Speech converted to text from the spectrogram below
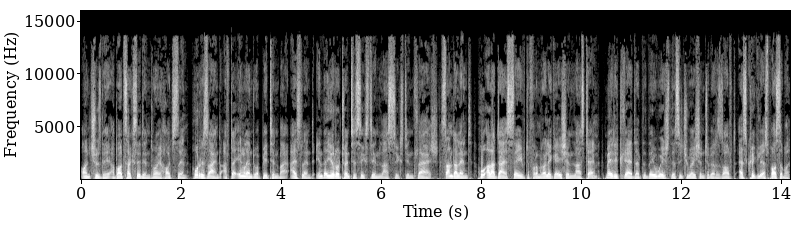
on Tuesday about succeeding Roy Hodgson, who resigned after England were beaten by Iceland in the Euro 2016 last 16 clash. Sunderland, who Allardyce saved from relegation last term, made it clear that they wish the situation to be resolved as quickly as possible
